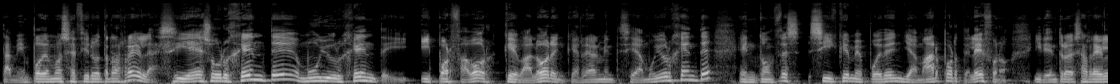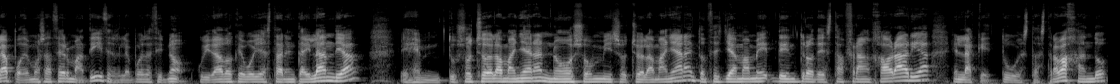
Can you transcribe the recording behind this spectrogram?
También podemos decir otras reglas. Si es urgente, muy urgente, y, por favor, que valoren que realmente sea muy urgente, entonces sí que me pueden llamar por teléfono. Y dentro de esa regla podemos hacer matices. Le puedes decir, no, cuidado que voy a estar en Tailandia, eh, tus 8 de la mañana no son mis 8 de la mañana, entonces llámame dentro de esta franja horaria en la que tú estás trabajando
